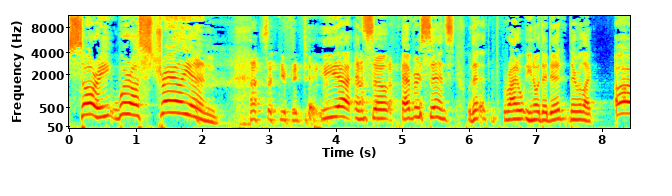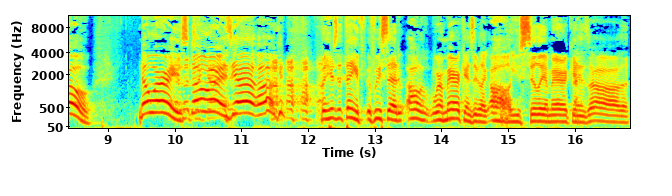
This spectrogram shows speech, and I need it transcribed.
"Sorry, we're Australian." so you've been doing yeah, and so ever since, that, right? You know what they did? They were like, "Oh, no worries, no worries, yeah." Oh, okay. But here's the thing: if, if we said, "Oh, we're Americans," they'd be like, "Oh, you silly Americans!" Oh,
